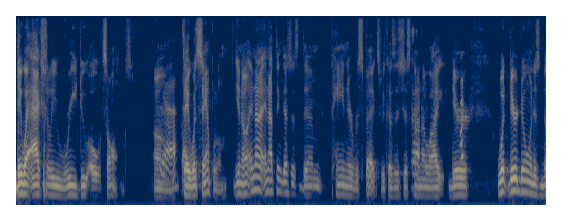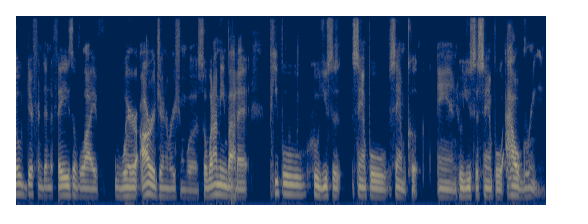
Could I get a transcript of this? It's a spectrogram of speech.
they would actually redo old songs. Um, yeah, they would sample them, you know, and I and I think that's just them paying their respects because it's just kind of right. like they're what they're doing is no different than the phase of life where our generation was. So what I mean by that, people who used to sample Sam Cooke, and who used to sample Al Green,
